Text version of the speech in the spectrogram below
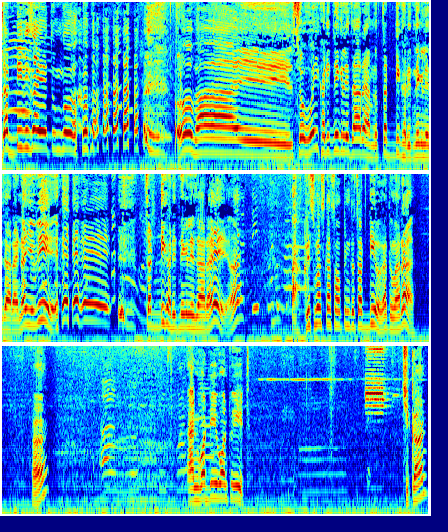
चड्डी भी चाहिए तुमको ओ भाई सो वही खरीदने के लिए जा रहा है हम लोग चड्डी खरीदने के लिए जा रहा है ना ये भी चड्डी खरीदने के लिए जा रहा है हाँ? क्रिसमस का शॉपिंग तो चड्डी होगा तुम्हारा हाँ and what do you want to eat chicken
